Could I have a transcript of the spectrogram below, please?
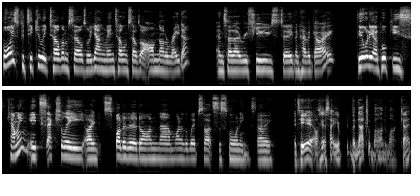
Boys, particularly, tell themselves, or young men tell themselves, oh, I'm not a reader. And so they refuse to even have a go. The audio book is coming. It's actually, I spotted it on um, one of the websites this morning. So it's here. I was going to say, you're a bit of a natural behind the mic, Kate.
